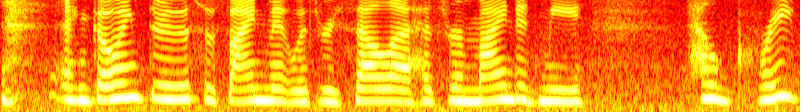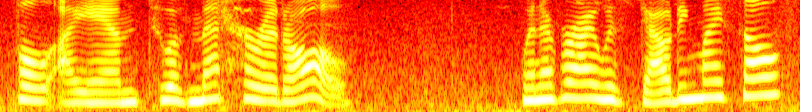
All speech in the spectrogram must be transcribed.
and going through this assignment with Rusella has reminded me how grateful I am to have met her at all. Whenever I was doubting myself,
